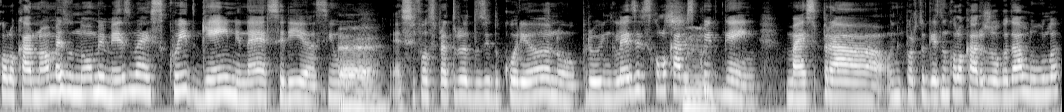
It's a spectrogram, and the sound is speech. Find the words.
colocaram o nome, mas o nome mesmo é Squid Game, né? Seria assim, um, é. é se fosse para traduzir do coreano para o inglês, eles colocaram Sim. Squid Game, mas para em português não colocaram o jogo da Lula,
